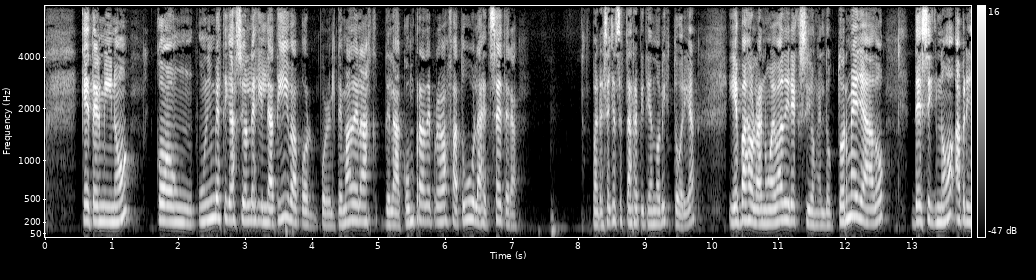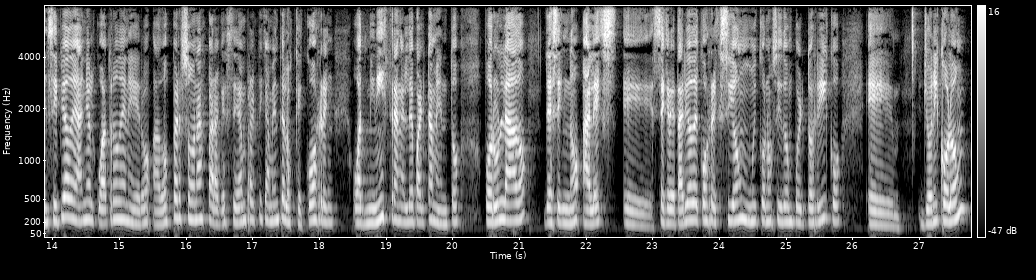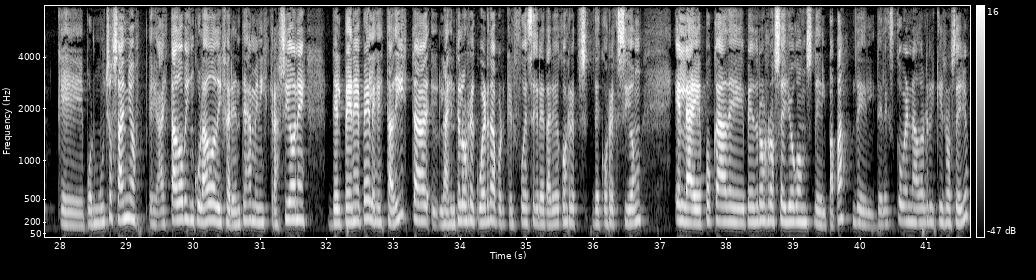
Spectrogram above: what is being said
que terminó con una investigación legislativa por, por el tema de la, de la compra de pruebas fatulas, etcétera. Parece que se está repitiendo la historia y es bajo la nueva dirección. El doctor Mellado designó a principio de año, el 4 de enero, a dos personas para que sean prácticamente los que corren o administran el departamento. Por un lado, designó al ex eh, secretario de corrección, muy conocido en Puerto Rico, eh, Johnny Colón, que por muchos años eh, ha estado vinculado a diferentes administraciones del PNP, él es estadista, la gente lo recuerda porque él fue secretario de, corrección en la época de Pedro Rosello, del papá del, ex gobernador Ricky Rosello.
